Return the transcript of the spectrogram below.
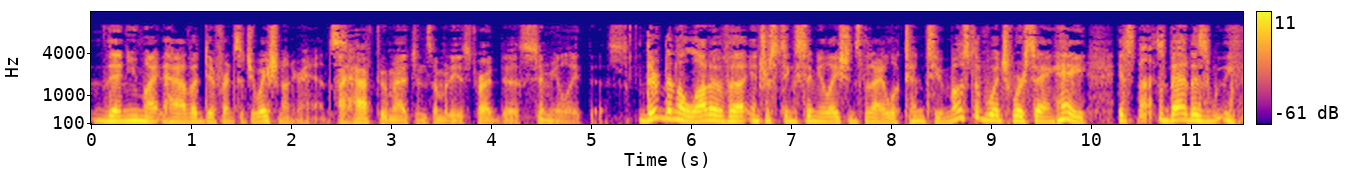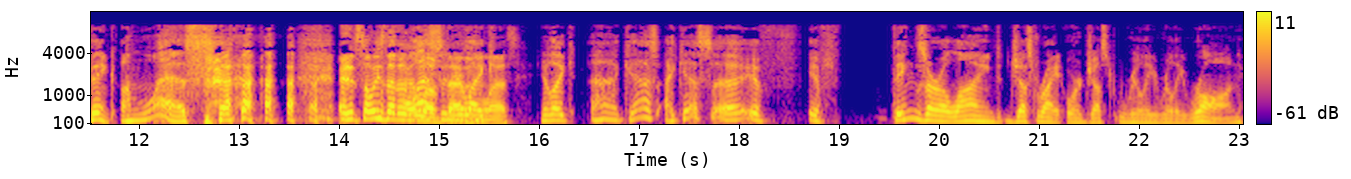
then you might have a different situation on your hands. I have to imagine somebody has tried to simulate this. there have been a lot of uh, interesting simulations that I looked into, most of which were saying, "Hey, it's not as bad as we think, unless." and it's always that unless, and that you're like, you're like, uh, I guess, I guess, uh, if, if things are aligned just right or just really, really wrong,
